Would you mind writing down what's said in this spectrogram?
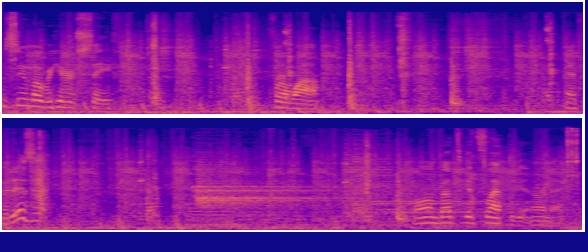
assume over here is safe for a while. If it isn't, well, I'm about to get slapped again, aren't I?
